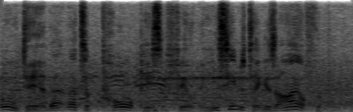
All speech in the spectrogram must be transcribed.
Oh dear, that, that's a poor piece of fielding. He seems to take his eye off the ball.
